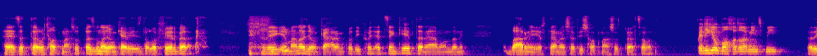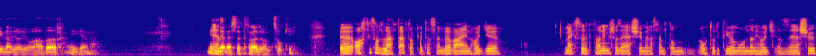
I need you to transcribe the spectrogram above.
helyzettel, hogy 6 másodpercben nagyon kevés dolog fér bele. És a végén már nagyon káromkodik, hogy egyszerűen képtelen elmondani bármi értelmeset is 6 másodperc alatt. Pedig jobban hadar, mint mi. Pedig nagyon jól hadar, igen. Minden Ez... esetre nagyon cuki. Ö, azt viszont láttátok, jut eszembe Vine, hogy megszületett, ha nem is az első, mert ezt nem tudom autoritíven mondani, hogy az, az első,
